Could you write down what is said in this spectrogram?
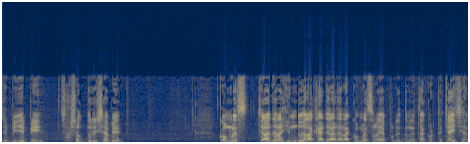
যে বিজেপি শাসক দল হিসাবে কংগ্রেস যারা যারা হিন্দু এলাকায়, যারা যারা কংগ্রেসের প্রতিদ্বন্দ্বিতা করতে চাইছেন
